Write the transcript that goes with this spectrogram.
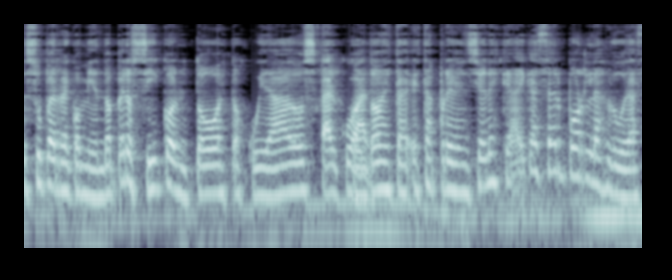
súper recomiendo, pero sí con todos estos cuidados, Tal cual. con todas estas, estas prevenciones que hay que hacer por las dudas.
